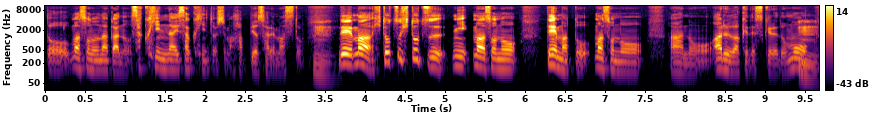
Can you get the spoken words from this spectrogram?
とまあ、その中の作品内作品としても発表されますと。うん。でまあ一つ一つにまあそのテーマとまあそのあのあるわけですけれども、うん。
